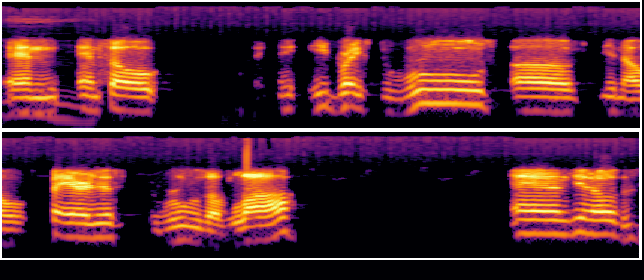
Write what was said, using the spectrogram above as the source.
and mm. and so he- he breaks the rules of you know fairness, the rules of law, and you know the,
